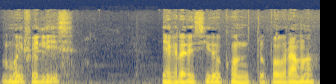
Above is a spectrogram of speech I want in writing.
Muy feliz y agradecido con tu programa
